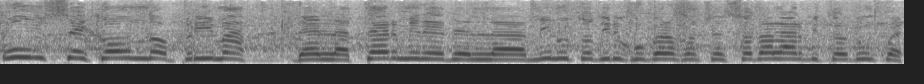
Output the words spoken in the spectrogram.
un secondo prima del termine del minuto di recupero concesso dall'arbitro, dunque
